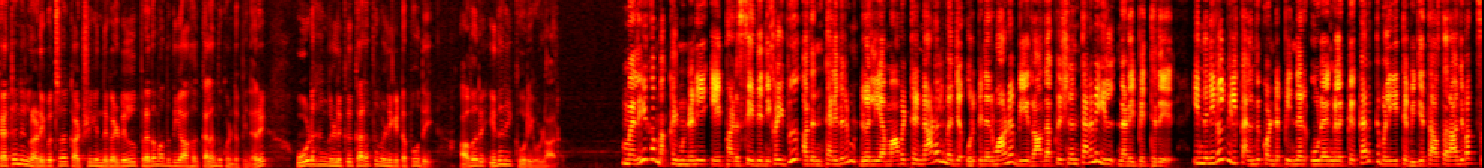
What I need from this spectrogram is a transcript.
கட்டனில் நடைபெற்ற கட்சியின் நிகழ்வில் பிரதம அதிதியாக கலந்து கொண்ட பின்னர் ஊடகங்களுக்கு கருத்து வெளியிட்ட போதே அவர் இதனை கூறியுள்ளார். மலையக மக்கள் முன்னணி ஏற்பாடு செய்த நிகழ்வு அதன் தலைவரும் நெல்லியா மாவட்ட நாடாளுமன்ற உறுப்பினருமான வி. ராதாகிருஷ்ணன் தலைமையில் நடைபெற்றது. இந்த நிகழ்வில் கலந்து கொண்ட பின்னர் ஊடகங்களுக்கு கருத்து வெளியிட்ட விஜயதாச ராஜபக்ச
